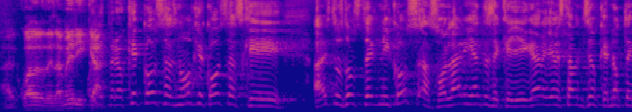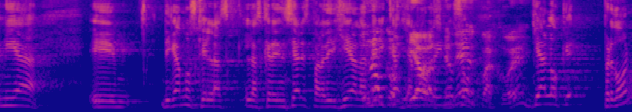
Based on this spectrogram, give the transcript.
al cuadro del América. Oye, pero qué cosas, ¿no? Qué cosas que a estos dos técnicos, a Solari antes de que llegara, ya le estaban diciendo que no tenía, eh, digamos que las, las credenciales para dirigir a la Tú no América. y confiabas Juan en Reynoso, él, Paco, ¿eh? Ya lo que. ¿Perdón?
